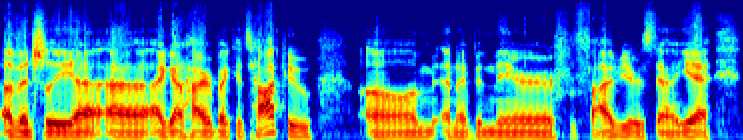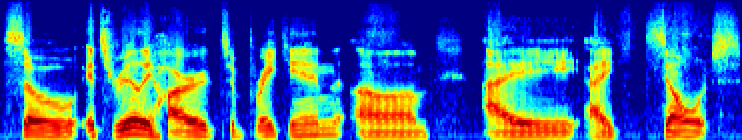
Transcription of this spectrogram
eventually uh, uh, I got hired by Kotaku. Um, and I've been there for five years now. Yeah. So it's really hard to break in. Um, I I don't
